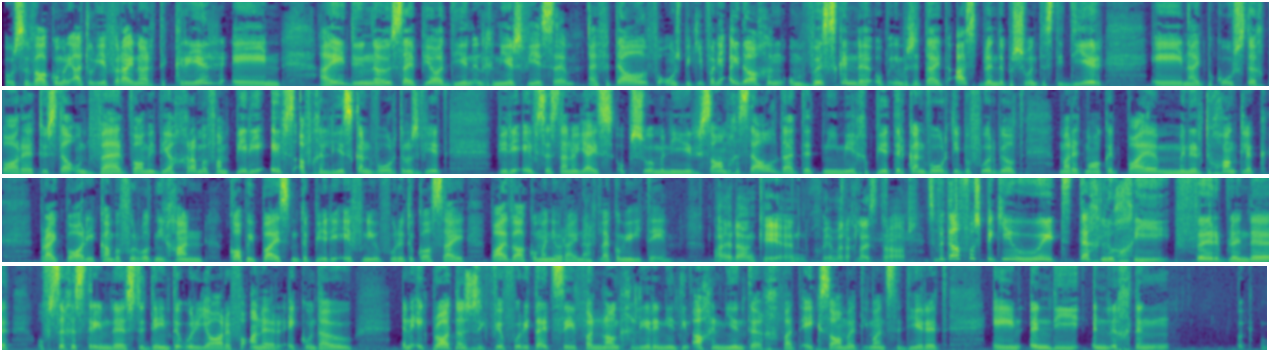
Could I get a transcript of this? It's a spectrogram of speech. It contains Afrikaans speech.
Ons is welkom in die ateljee vir Reinhard te Kreer en hy doen nou sy PhD in ingenieurswese. Hy vertel vir ons bietjie van die uitdaging om wiskunde op universiteit as blinde persoon te studeer en hy het bekostigbare toestel ontwerp waarmee diagramme van PDFs afgelees kan word en ons weet PDFs is dan nou juis op so 'n manier saamgestel dat dit nie meer gepeter kan word nie byvoorbeeld, maar dit maak dit baie minder toeganklik bruikbaar. Jy kan byvoorbeeld nie gaan copy paste met 'n PDF nie of hoe dit ook al sê. Baie welkom aan jou Reinhard. Lekker om jou hier te hê. Baie dankie en goeiemiddag luisteraars. So vertel vir ons 'n bietjie hoe het tegnologie vir blinde of siggestremde studente oor die jare verander? Ek onthou en ek praat nou soos ek vir jou voor die tyd sê van lank gelede in 1998 wat ek saam met iemand studeer het en in die inligting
